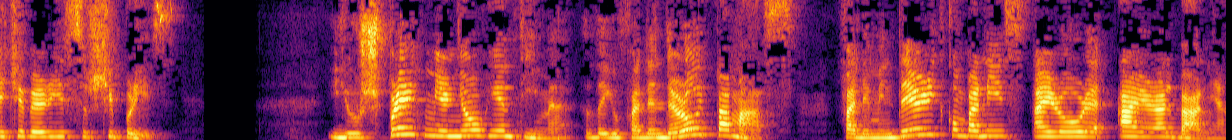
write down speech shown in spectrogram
e Qeverisë së Shqipërisë. Ju shpreh mirënjohjen time dhe ju falenderoj pa masë. Faleminderit kompanisë ajrore Air Albania.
